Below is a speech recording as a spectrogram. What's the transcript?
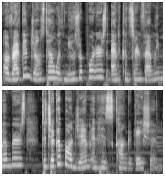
arrived in Jonestown with news reporters and concerned family members to check up on Jim and his congregation.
